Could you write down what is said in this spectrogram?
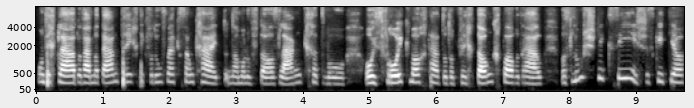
Und ich glaube, wenn wir dann die Richtung von der Aufmerksamkeit nochmal auf das lenken, was uns Freude gemacht hat oder vielleicht dankbar oder auch was lustig war. Es gibt ja,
